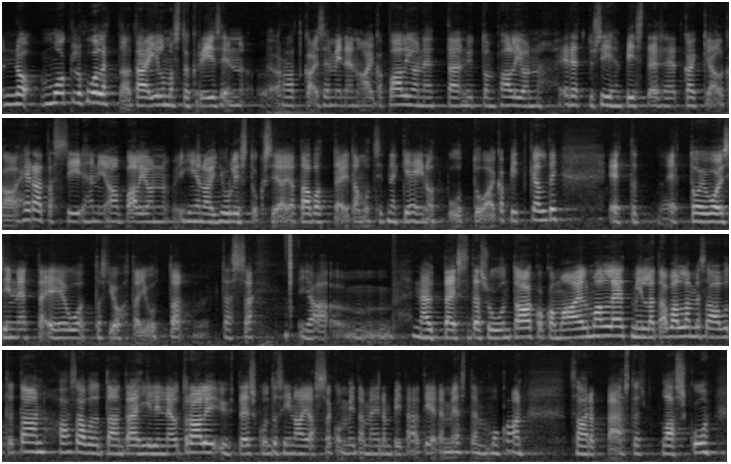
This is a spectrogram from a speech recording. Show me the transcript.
No, mua kyllä huolettaa tämä ilmastokriisin ratkaiseminen aika paljon, että nyt on paljon edetty siihen pisteeseen, että kaikki alkaa herätä siihen ja on paljon hienoja julistuksia ja tavoitteita, mutta sitten ne keinot puuttuu aika pitkälti. Että, että toivoisin, että EU ottaisi johtajuutta tässä ja mm, näyttäisi sitä suuntaa koko maailmalle, että millä tavalla me saavutetaan, saavutetaan tämä hiilineutraali yhteiskunta siinä ajassa, kun mitä meidän pitää tiedemiesten mukaan saada päästöt laskuun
